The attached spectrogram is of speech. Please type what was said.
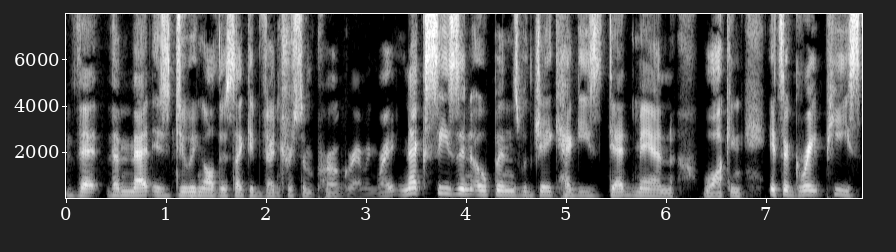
that the Met is doing all this like adventuresome programming, right? Next season opens with Jake Heggie's Dead Man Walking. It's a great piece.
